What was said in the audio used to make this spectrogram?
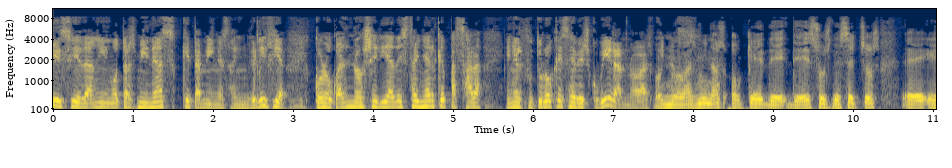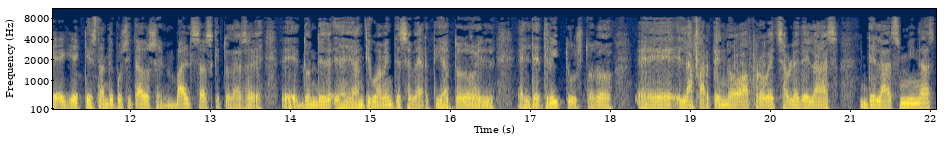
que se dan en otras minas que también están en Galicia, con lo cual no sería de extrañar que pasara en el futuro que se descubrieran nuevas minas. O nuevas minas o que de, esos desechos eh, eh, que están depositados en balsas, que todas eh, donde antiguamente se vertía todo el, detritus, toda la parte no aprovechable de las, de las minas,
